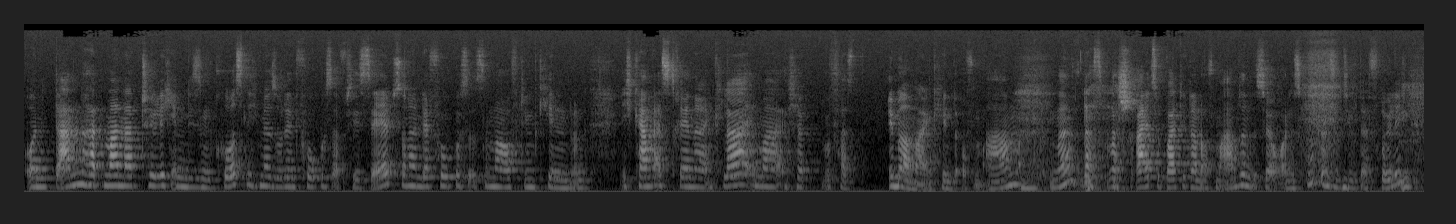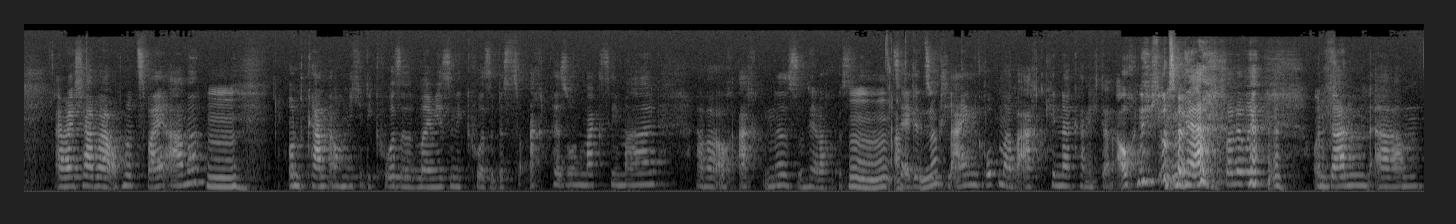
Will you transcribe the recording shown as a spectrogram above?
Und dann hat man natürlich in diesem Kurs nicht mehr so den Fokus auf sich selbst, sondern der Fokus ist immer auf dem Kind. Und ich kann als Trainerin klar immer, ich habe fast immer mein Kind auf dem Arm. Ne? Das, was schreit, sobald die dann auf dem Arm sind, ist ja auch alles gut, dann sind sie wieder fröhlich. Aber ich habe auch nur zwei Arme Hm. und kann auch nicht die Kurse, bei mir sind die Kurse bis zu acht Personen maximal. Aber auch acht, ne, das sind ja noch, es Mhm, acht zählt jetzt zu kleinen Gruppen, aber acht Kinder kann ich dann auch nicht unter Ja. Und dann ähm,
